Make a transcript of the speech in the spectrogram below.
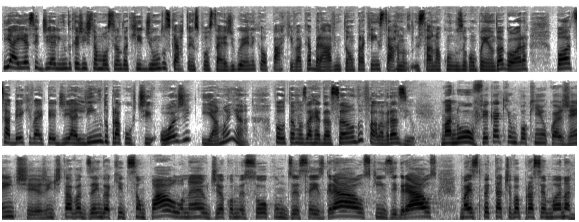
E aí esse dia lindo que a gente está mostrando aqui de um dos cartões postais de Goiânia, que é o Parque Vaca Brava. Então, para quem está, no, está nos acompanhando agora, pode saber que vai ter dia lindo para curtir hoje e amanhã. Voltamos à redação do Fala Brasil. Manu, fica aqui um pouquinho com a gente. A gente estava dizendo aqui de São Paulo, né? O dia começou com 16 graus, 15 graus, mas a expectativa para a semana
